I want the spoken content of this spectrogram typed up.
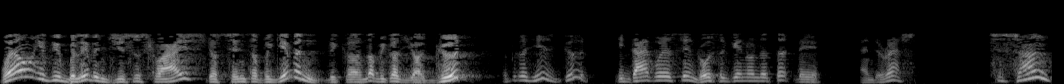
Well, if you believe in Jesus Christ, your sins are forgiven because not because you are good, but because He is good. He died for your sin, rose again on the third day, and the rest. Said, son,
